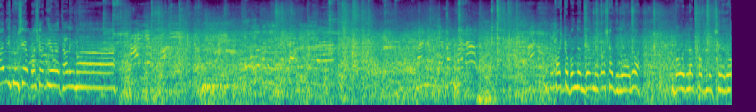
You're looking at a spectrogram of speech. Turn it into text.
આવી ગયું છે પ્રસાદી હવે થાળીમાં. કષ્ટભંજન દેવને પ્રસાદી લેવા જો. બહુ જ લગ પબ્લિક છે જો,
